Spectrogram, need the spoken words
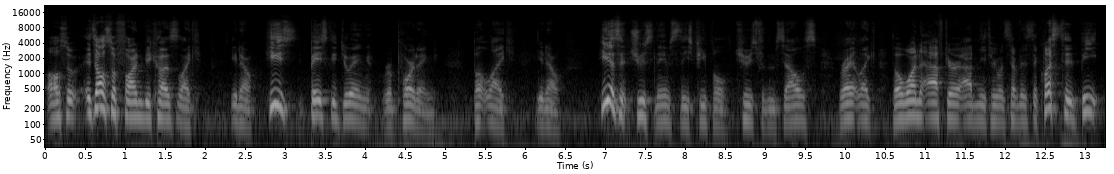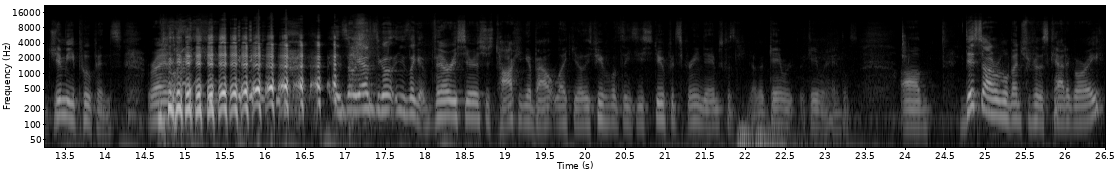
also, it's also fun because, like, you know, he's basically doing reporting, but, like, you know, he doesn't choose names these people choose for themselves, right? Like the one after Abney three one seven is the quest to beat Jimmy Poopins, right? Like, and so he has to go. He's like very serious, just talking about like you know these people with these, these stupid screen names because you know the gamer the gamer handles. Um, dishonorable mention for this category.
